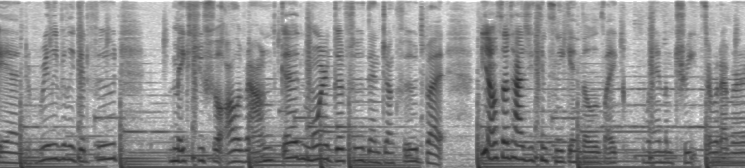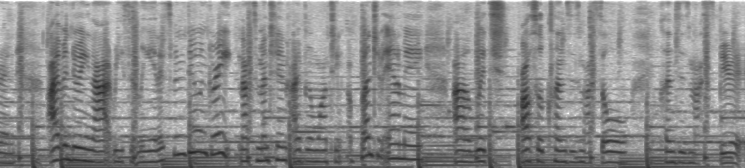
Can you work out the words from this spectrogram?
and really, really good food makes you feel all around good. More good food than junk food, but you know, sometimes you can sneak in those like random treats or whatever. And I've been doing that recently and it's been doing great. Not to mention, I've been watching a bunch of anime, uh, which also cleanses my soul, cleanses my spirit,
